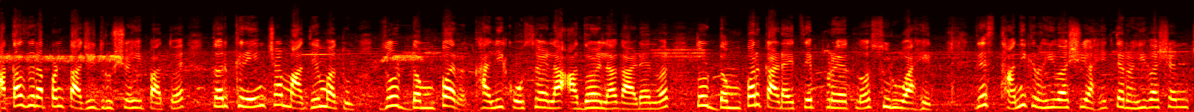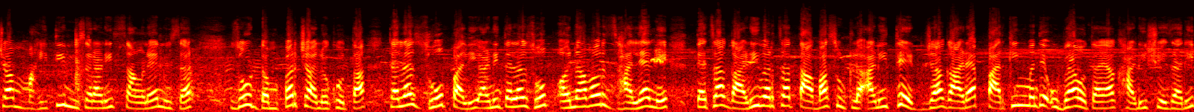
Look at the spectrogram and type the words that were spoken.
आता जर आपण ताजी दृश्यही पाहतोय तर क्रेनच्या माध्यमातून जो डंपर खाली कोसळला आदळला गाड्यांवर तो डंपर काढायचे प्रयत्न सुरू आहेत. जे स्थानिक रहिवाशी आहेत त्या रहिवाशांच्या माहितीनुसार आणि सांगण्यानुसार जो डंपर चालक होता त्याला झोप आली आणि त्याला झोप अनावर झाल्याने त्याचा गाडीवरचा ताबा सुटला आणि थेट ज्या गाड्या पार्किंगमध्ये उभ्या होत्या या खाडी शेजारी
